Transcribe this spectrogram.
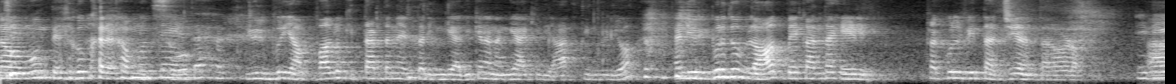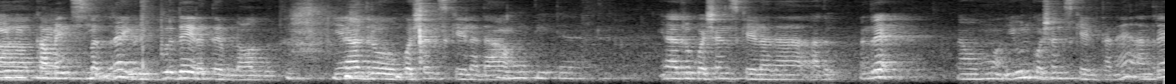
ನಾವು ಅಮ್ಮಂಗೆ ತೆಲುಗು ಕನ್ನಡ ಮುಗಿಸು. ಇವರಿಬ್ಬರು ಯಾವಾಗಲೂ ಕಿತ್ತಾಡ್ತಾನೆ ಇರ್ತಾರೆ ಹಿಂಗೆ ಅದಕ್ಕೆ ನಾನು ಹಂಗೆ ಹಾಕಿದ್ವಿ ಹಾಕ್ತೀನಿ ವಿಡಿಯೋ ಆ್ಯಂಡ್ ಇವರಿಬ್ಬರದು ವ್ಲಾಗ್ ಬೇಕಂತ ಹೇಳಿ. ಪ್ರಕುಲ್ ವಿತ್ ಅಜ್ಜಿ ಅಂತ ಅವಳು. ಕಮೆಂಟ್ಸ್. ಬಂದರೆ ಇವರಿಬ್ಬರದೇ ಇರುತ್ತೆ ವ್ಲಾಗ್ ಏನಾದರೂ ಕ್ವಶನ್ಸ್ ಕೇಳೋದ? ಏನಾದರೂ ಕ್ವಶನ್ಸ್ ಕೇಳೋದ? ಅದು ಅಂದರೆ ನಮ್ಮಮ್ಮ ಇವನ್ ಕ್ವಶನ್ಸ್ ಕೇಳ್ತಾನೆ ಅಂದರೆ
